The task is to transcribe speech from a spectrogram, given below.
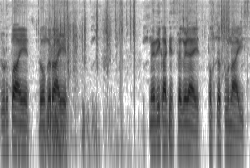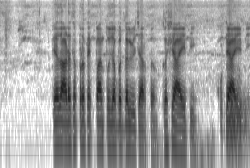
झुडपं आहेत डोंगर आहेत नदीकाठी सगळे आहेत फक्त तू नाहीस. त्या झाडाचं प्रत्येक पान तुझ्याबद्दल विचारतं कशी आहे ती? कुठे आहे ती?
